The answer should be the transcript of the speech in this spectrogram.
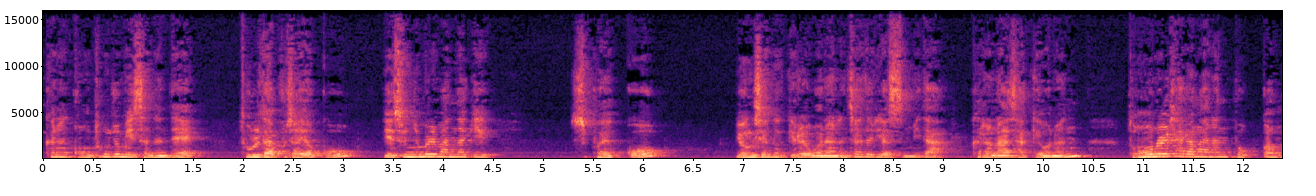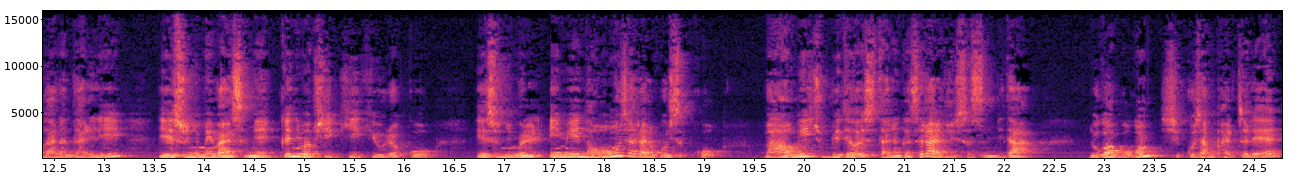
그는 공통점이 있었는데 둘 다 부자였고 예수님을 만나기 싶어 했고 영생 얻기를 원하는 자들이었습니다. 그러나 사케오는 돈을 사랑하는 법관과는 달리 예수님의 말씀에 끊임없이 귀 기울였고 예수님을 이미 너무 잘 알고 있었고 마음이 준비되어 있었다는 것을 알 수 있었습니다. 누가복음 19장 8절에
